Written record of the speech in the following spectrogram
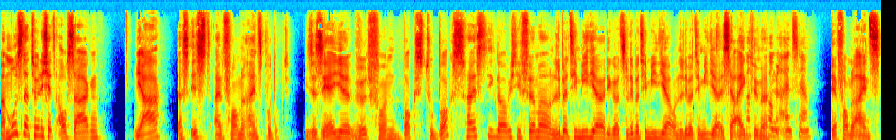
Man muss natürlich jetzt auch sagen, ja, das ist ein Formel 1 Produkt. Diese Serie wird von Box to Box, heißt die, glaube ich, die Firma, und Liberty Media, die gehört zu Liberty Media und Liberty Media ist der Eigentümer Formel 1, ja. der Formel 1.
